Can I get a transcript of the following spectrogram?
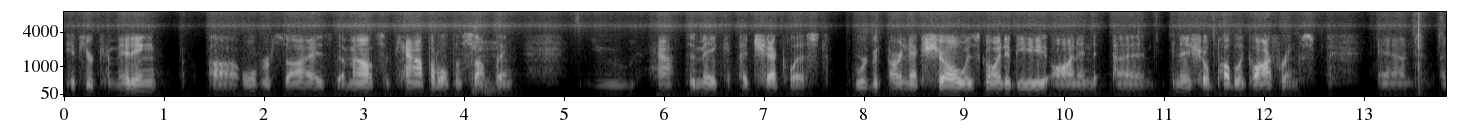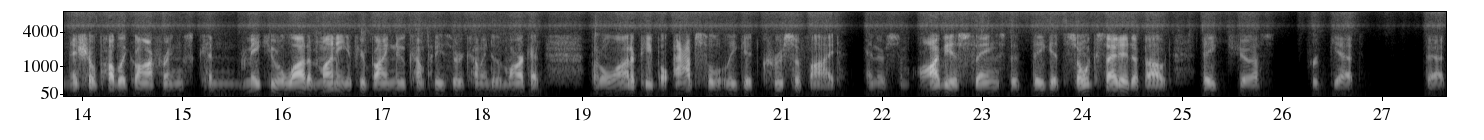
if you're committing uh, oversized amounts of capital to something, you have to make a checklist. We're, our next show is going to be on an, uh, initial public offerings. And initial public offerings can make you a lot of money if you're buying new companies that are coming to the market. But a lot of people absolutely get crucified. And there's some obvious things that they get so excited about, they just forget that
